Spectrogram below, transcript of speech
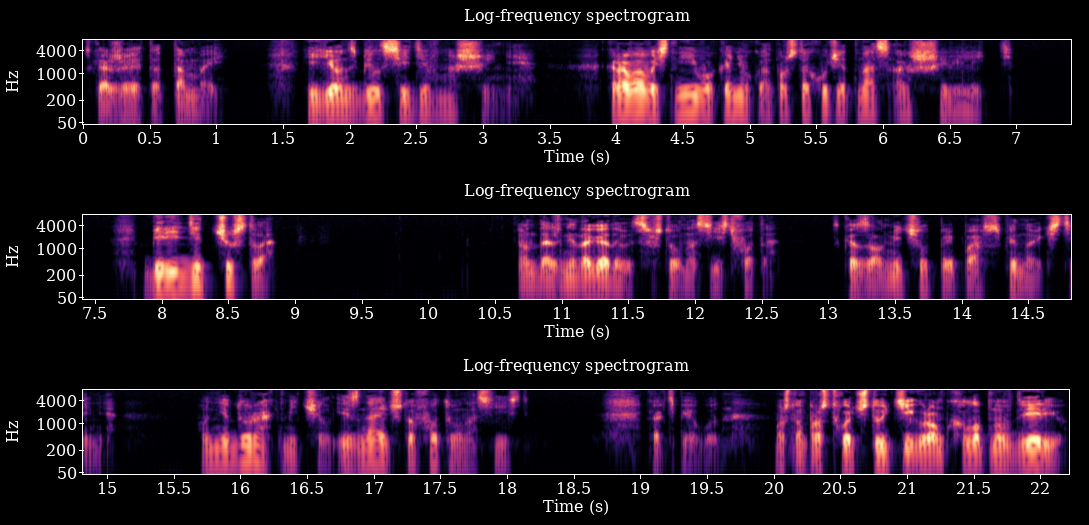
Скажи это Тамэй. Ее он сбил, сидя в машине. Кровавость не его конек, он просто хочет нас расшевелить. Бередит чувства. Он даже не догадывается, что у нас есть фото, — сказал Митчелл, припав спиной к стене. Он не дурак, Митчелл, и знает, что фото у нас есть. Как тебе угодно. Может, он просто хочет уйти, громко хлопнув дверью?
